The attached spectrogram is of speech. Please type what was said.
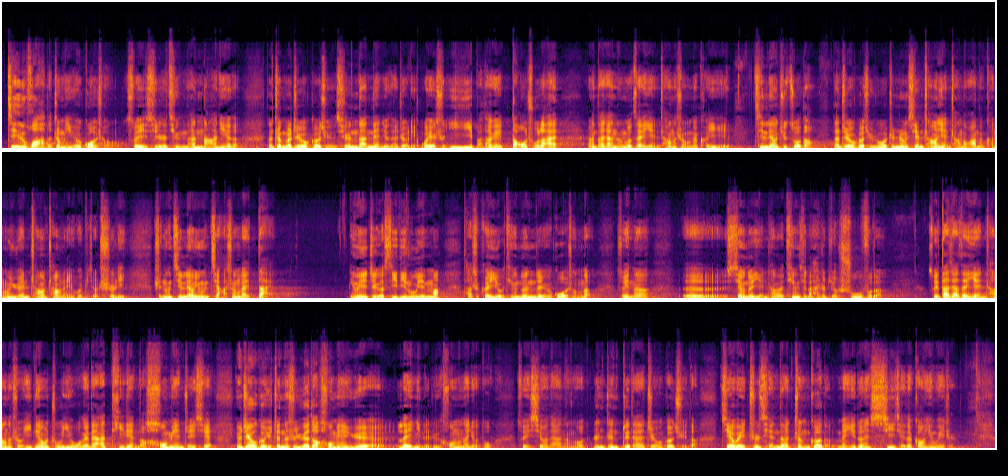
进化的这么一个过程，所以其实挺难拿捏的。那整个这首歌曲呢，其实难点就在这里，我也是一一把它给倒出来，让大家能够在演唱的时候呢，可以尽量去做到。但这首歌曲如果真正现场演唱的话呢，可能原唱唱的也会比较吃力，只能尽量用假声来带，因为这个 CD 录音嘛，它是可以有停顿这个过程的，所以呢，呃，相对演唱的听起来还是比较舒服的。所以大家在演唱的时候一定要注意，我给大家提点到后面这些，因为这首歌曲真的是越到后面越累你的这个喉咙耐久度，所以希望大家能够认真对待这首歌曲的结尾之前的整个的每一段细节的高音位置。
